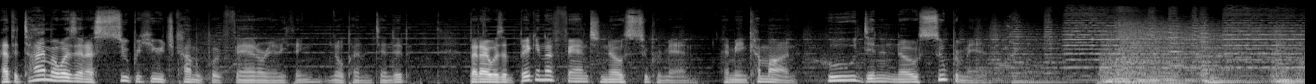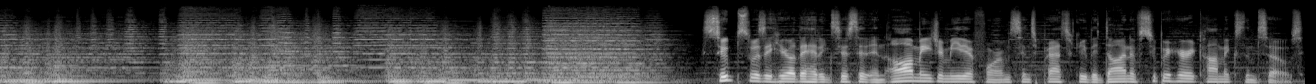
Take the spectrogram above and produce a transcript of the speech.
At the time, I wasn't a super huge comic book fan or anything, no pun intended, but I was a big enough fan to know Superman. I mean, come on, who didn't know Superman? Supes was a hero that had existed in all major media forms since practically the dawn of superhero comics themselves,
